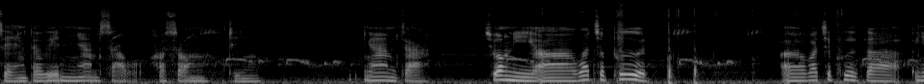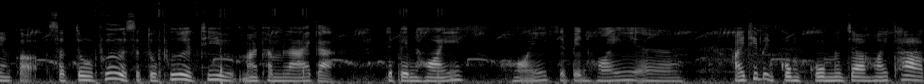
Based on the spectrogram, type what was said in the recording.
แสงตะเว้นย่ามเสาเขาส่องถึงง่ามจ้ะช่วงนี้วัชพืชวัชพืชกับยังเกาะศัตรูพืชศัตรูพืชที่มาทำร้ายกะจะเป็นหอยหอยจะเป็นหอยอหอยที่เป็นกลมๆมันจะหอยทาก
